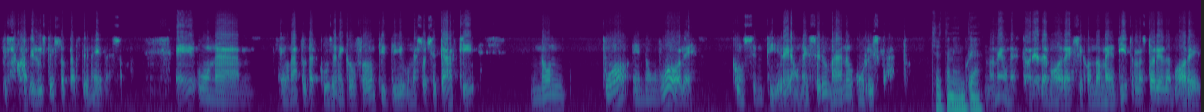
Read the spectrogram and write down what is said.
per la quale lui stesso apparteneva. Insomma. È, una, è un atto d'accusa nei confronti di una società che non può e non vuole consentire a un essere umano un riscatto. Certamente. Non è una storia d'amore, secondo me. Dietro la storia d'amore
